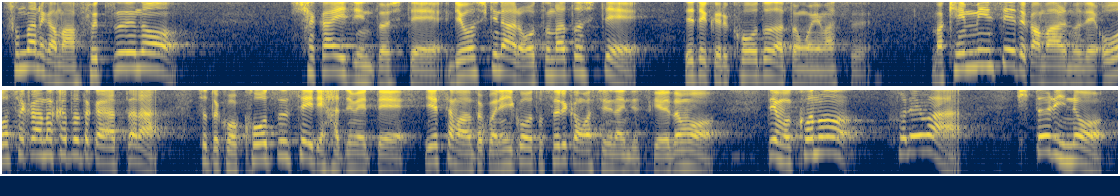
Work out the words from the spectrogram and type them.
そんなのがまあ普通の社会人として良識のある大人として出てくる行動だと思います、まあ、県民性とかもあるので大阪の方とかだったらちょっとこう交通整理始めてイエス様のとこに行こうとするかもしれないんですけれどもでもこのこれは一人の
